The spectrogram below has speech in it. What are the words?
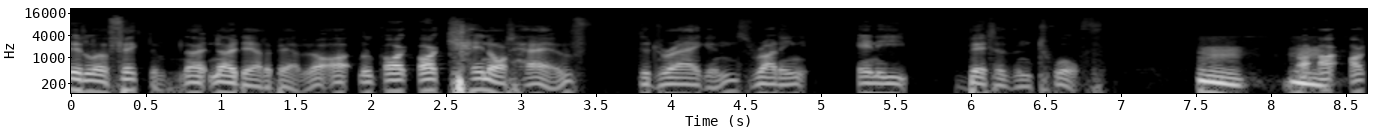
it'll affect them. No, no doubt about it. I, look, I, I cannot have the Dragons running any better than twelfth. Mm. I, I,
